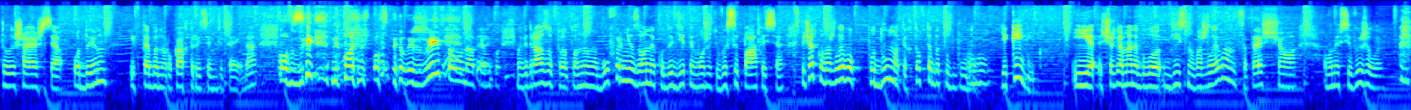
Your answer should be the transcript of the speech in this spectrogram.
ти лишаєшся один? І в тебе на руках 30 дітей. Да? Повзи, не можеш повзти, лежи в тому напрямку. Ми відразу плануємо буферні зони, куди діти можуть висипатися. Спочатку важливо подумати, хто в тебе тут буде, угу. який вік. І що для мене було дійсно важливим, це те, що вони всі вижили.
